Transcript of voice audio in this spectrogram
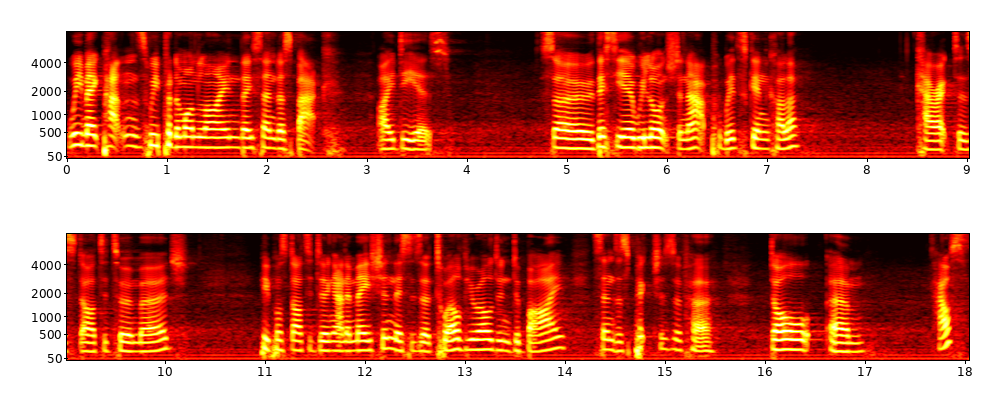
We make patterns, we put them online, they send us back ideas. So this year we launched an app with skin color. Characters started to emerge. People started doing animation. This is a 12-year-old in Dubai, sends us pictures of her doll um, house.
